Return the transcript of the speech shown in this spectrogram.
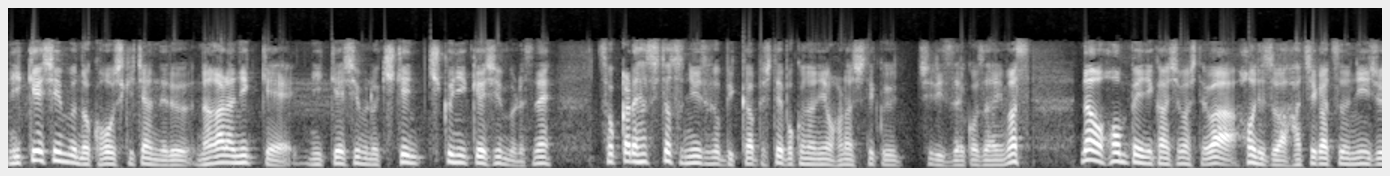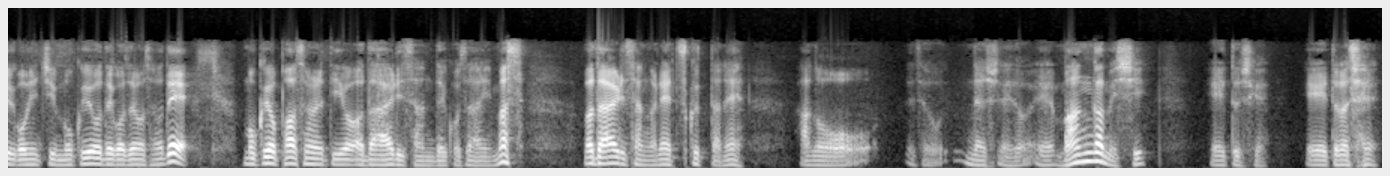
日経新聞の公式チャンネル、ながら日経、日経新聞の聞け聞く日経新聞ですね。そこから一つニュースをピックアップして僕なりにお話していくシリーズでございます。なお、本編に関しましては、本日は8月25日木曜でございますので、木曜パーソナリティは和田愛理さんでございます。和田愛理さんがね、作ったね、あの、えっと、何でしたっけ、えー漫画飯？えっと、えっと、何でしたっけ？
